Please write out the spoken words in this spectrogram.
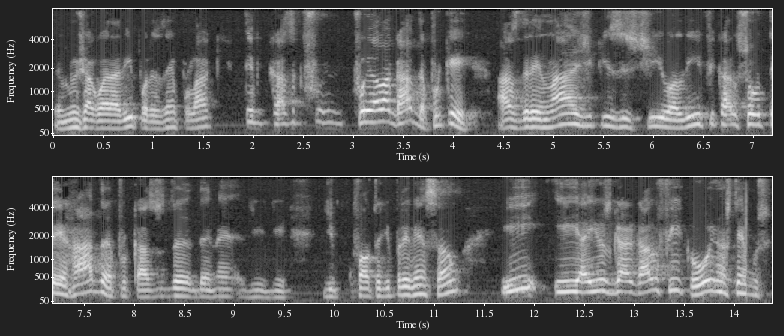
no Jaguarari, por exemplo, lá, que teve casa que foi, foi alagada. Por quê? As drenagens que existiam ali ficaram soterradas por causa de, de, né, de, de falta de prevenção e, e aí os gargalos ficam. Hoje nós temos,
